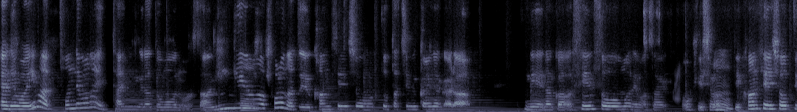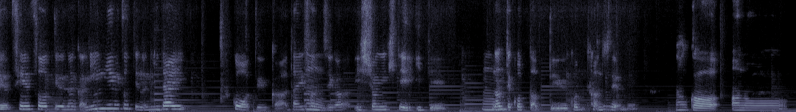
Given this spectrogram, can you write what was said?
いやでも今とんでもないタイミングだと思うのはさ人間はコロナという感染症と立ち向かいながら、ねなんか戦争までまた起きてしまって、感染症っていう戦争っていうなんか人間にとっての二大不幸というか大惨事が一緒に来ていて、うん。なんてこったっていうこ感じだよね。なんかあのー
